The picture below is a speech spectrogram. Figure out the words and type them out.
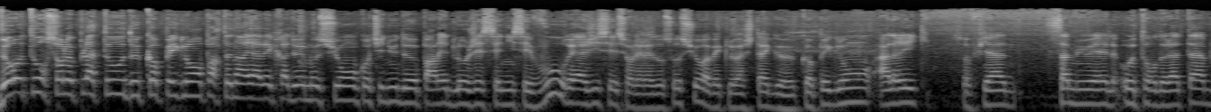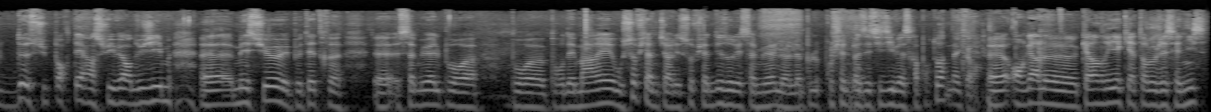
De retour sur le plateau de Copéglon en partenariat avec Radio Émotion. On continue de parler de l'OGC Nice et vous réagissez sur les réseaux sociaux avec le hashtag Copéglon. Alric, Sofiane, Samuel autour de la table, deux supporters, un suiveur du gym, euh, messieurs, et peut-être euh, Samuel pour, euh, pour, pour démarrer, ou Sofiane, tiens, allez Sofiane, désolé Samuel, la, prochaine passe décisive, elle sera pour toi. D'accord. on regarde le calendrier qui attend l'OGC Nice,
